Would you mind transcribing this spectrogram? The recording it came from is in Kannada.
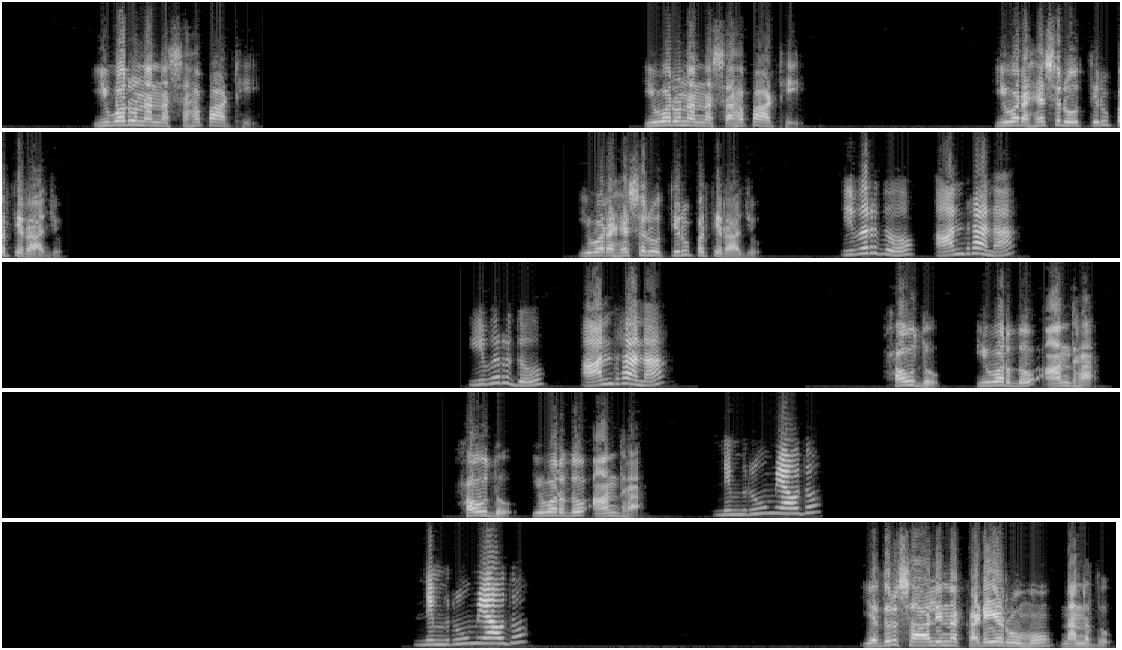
ಇವರು ನನ್ನ ಸಹಪಾಠಿ. ಇವರು ನನ್ನ ಸಹಪಾಠಿ. ಇವರ ಹೆಸರು ತಿರುಪತಿ ರಾಜು. ಇವರ ಹೆಸರು ತಿರುಪತಿ ರಾಜು. ಇವರದು ಆಂಧ್ರನಾ? ಇವರದು ಆಂಧ್ರನಾ? ಹೌದು ಇವರದು ಆಂಧ್ರ. ಹೌದು ಇವರದು ಆಂಧ್ರ. ನಿಮ್ ರೂಮ್ ಯಾವುದು? ನಿಮ್ ರೂಮ್ ಯಾವುದು? ಎದುರು ಸಾಲಿನ ಕಡೆಯ ರೂಮು ನನ್ನದು.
